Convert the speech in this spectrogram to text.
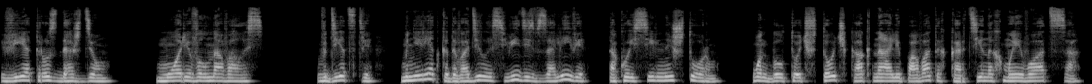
ветру с дождем. Море волновалось. В детстве мне редко доводилось видеть в заливе такой сильный шторм. Он был точь-в-точь, точь, как на олиповатых картинах моего отца.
